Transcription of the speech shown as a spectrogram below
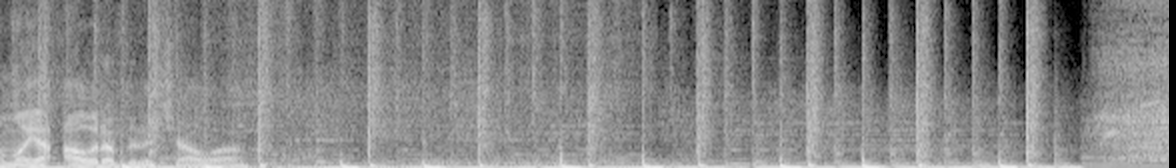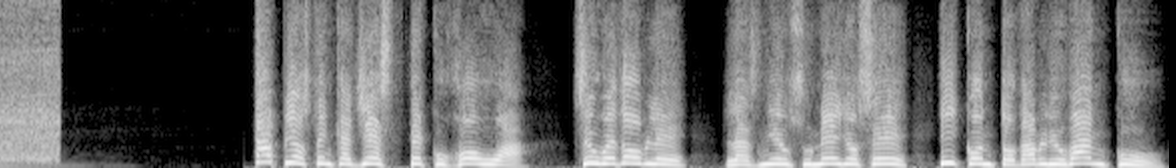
To moja aura wyleciała Ta piosenka jest te kuchoła. CW, las Neus Unellos, e, y con W banco.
